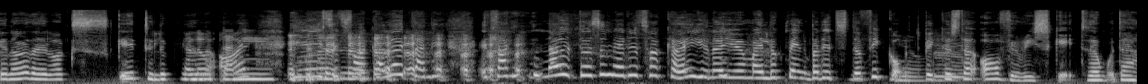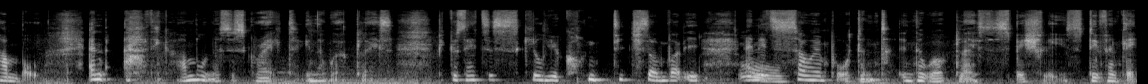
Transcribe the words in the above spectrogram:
You know, they're like scared to look me Hello, in the Tanny. eye. Yes, it's like, hello, Tanny. It's like, no, it doesn't matter. It's okay. You know, you may look me, but it's difficult because they are very scared. They're, they're humble. And ah, I think humbleness is great in the workplace because that's a skill you can't teach somebody. And it's so important in the workplace, especially. It's definitely.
